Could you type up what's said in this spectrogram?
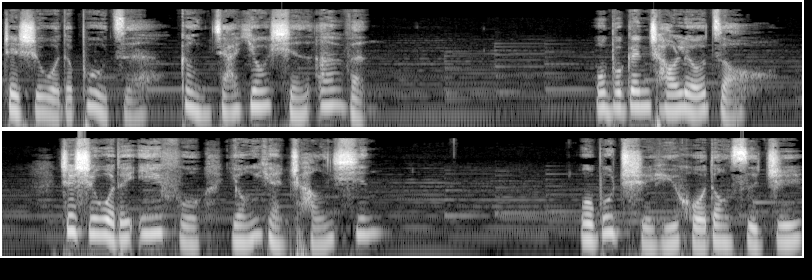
这使我的步子更加悠闲安稳。我不跟潮流走。这使我的衣服永远长新。我不耻于活动四肢，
